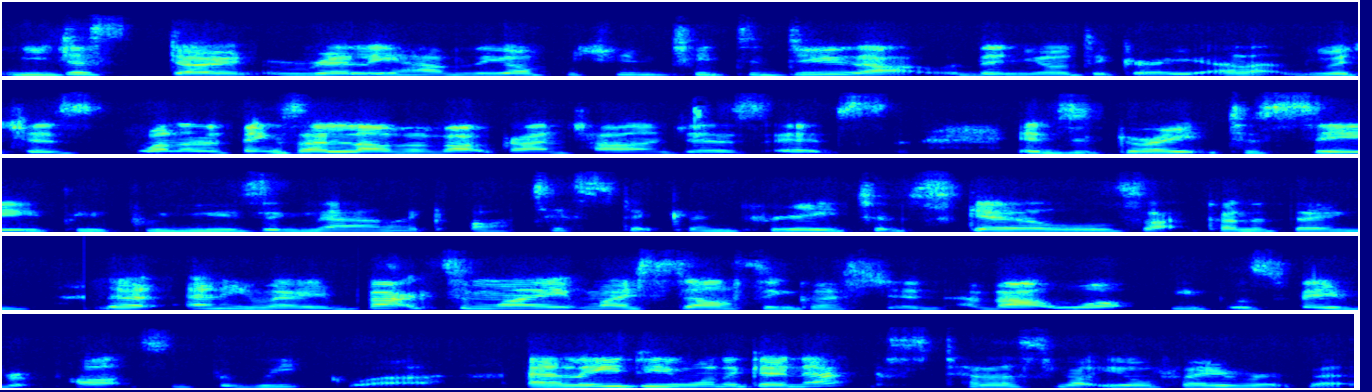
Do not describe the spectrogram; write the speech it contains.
You just don't really have the opportunity to do that within your degree, which is one of the things I love about Grand Challenges. It's it's great to see people using their like artistic and creative skills, that kind of thing. But anyway, back to my my starting question about what people's favorite parts of the week were. Ellie, do you want to go next? Tell us about your favorite bit.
